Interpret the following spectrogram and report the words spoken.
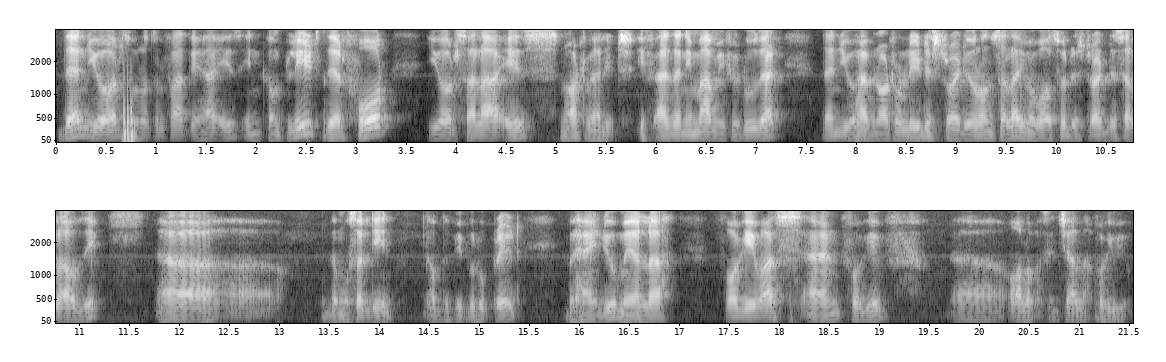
then your Surah Al-Fatiha is incomplete. Therefore, your salah is not valid. If as an imam, if you do that, then you have not only destroyed your own salah, you have also destroyed the salah of the uh, the musallin, of the people who prayed behind you. May Allah forgive us and forgive uh, all of us, inshallah, forgive you.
